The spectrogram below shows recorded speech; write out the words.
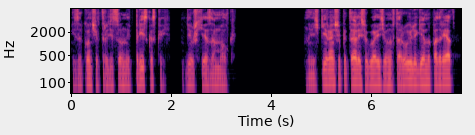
И, закончив традиционной присказкой, Дюшхе замолк. Новички раньше пытались уговорить его на вторую легенду подряд —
